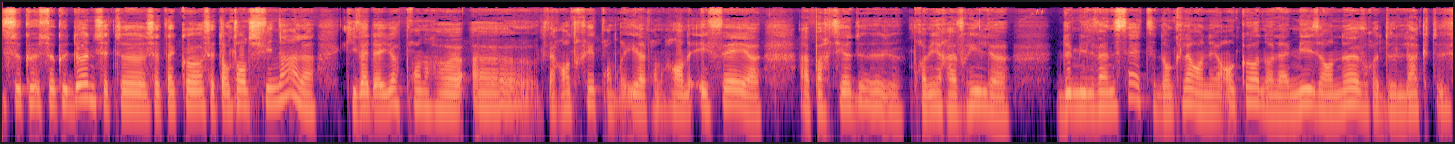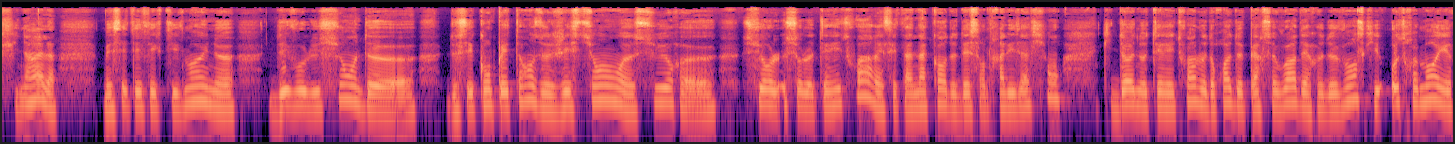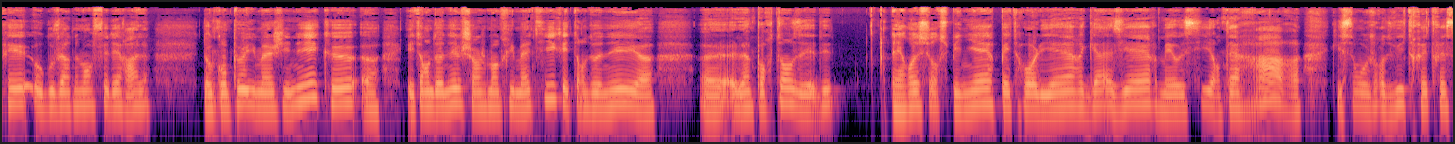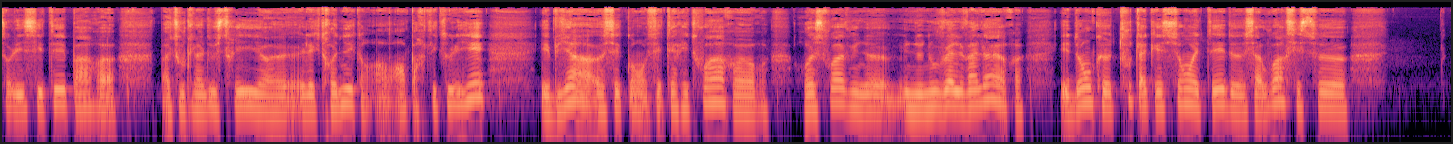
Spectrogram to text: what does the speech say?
ce que donne euh, cet accord, cette entente finale, qui va d'ailleurs prendre, euh, euh faire rentrer, prendre, il va prendre en effet à partir de 1er avril 2027. Donc là, on est encore dans la mise en œuvre de l'acte final, mais c'est effectivement une dévolution de de ses compétences de gestion euh, sur euh, sur sur le territoire et c'est un accord de décentralisation qui donne au territoire le droit de percevoir des redevances qui autrement iraient au gouvernement fédéral. Donc on peut imaginer que, euh, étant donné le changement climatique, étant donné l'importance des, des les ressources minières, pétrolières, gazières, mais aussi en terres rares, qui sont aujourd'hui très très sollicitées par, euh, toute l'industrie euh, électronique en, particulier, eh bien, euh, ces, ces territoires reçoivent une, une nouvelle valeur. Et donc, toute la question était de savoir si ce,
